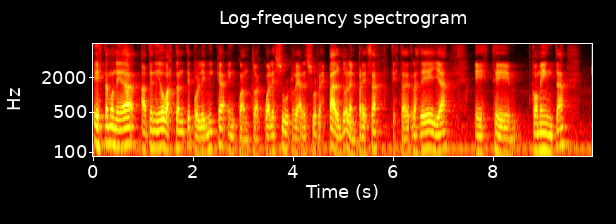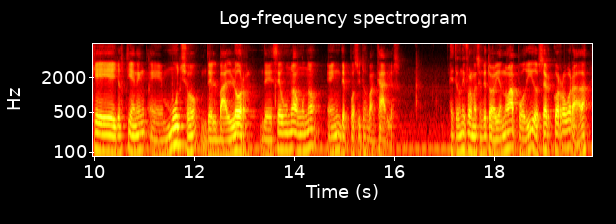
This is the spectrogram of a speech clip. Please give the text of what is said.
Esta moneda ha tenido bastante polémica en cuanto a cuál es su real su respaldo. La empresa que está detrás de ella este, comenta que ellos tienen eh, mucho del valor de ese uno a uno en depósitos bancarios. Esta es una información que todavía no ha podido ser corroborada,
